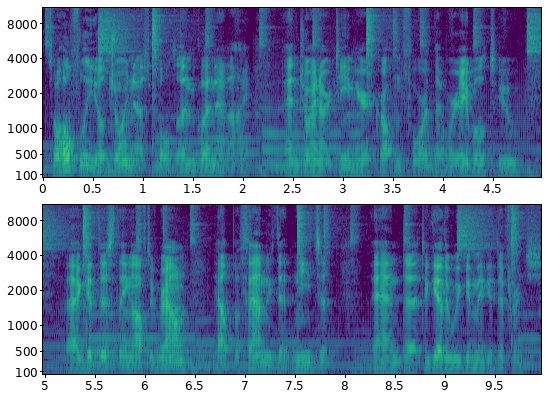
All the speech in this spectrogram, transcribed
So hopefully you'll join us, both Glenn and I, and join our team here at Carleton Ford that we're able to get this thing off the ground, help a family that needs it, and uh, together we can make a difference.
